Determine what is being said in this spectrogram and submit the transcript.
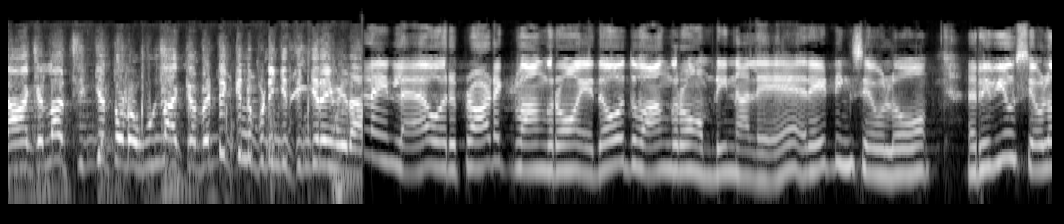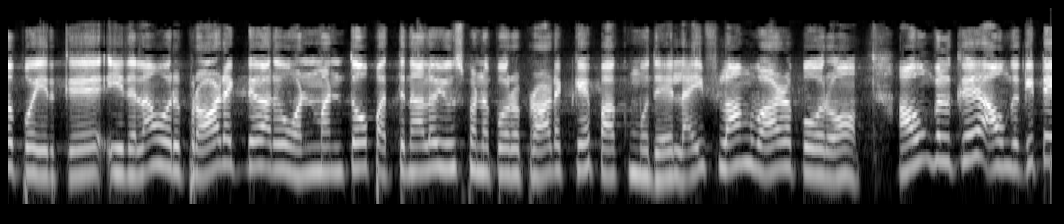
நாங்கெல்லாம் சிங்கத்தோட உண்ணாக்க வெட்டுக்குன்னு பிடிங்க திங்கிறீங்கடா ஆன்லைன்ல ஒரு ப்ராடக்ட் வாங்குறோம் ஏதோ இது வாங்குறோம் அப்படின்னாலே ரேட்டிங்ஸ் எவ்வளோ ரிவ்யூஸ் எவ்வளோ போயிருக்கு. இதெல்லாம் ஒரு ப்ராடக்ட் அது ஒன் மந்த்தோ பத்து நாளோ யூஸ் பண்ண போற ப்ராடக்டே பார்க்கும்போது லைஃப் லாங் வாழ போறோம். அவங்களுக்கு அவங்க கிட்ட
